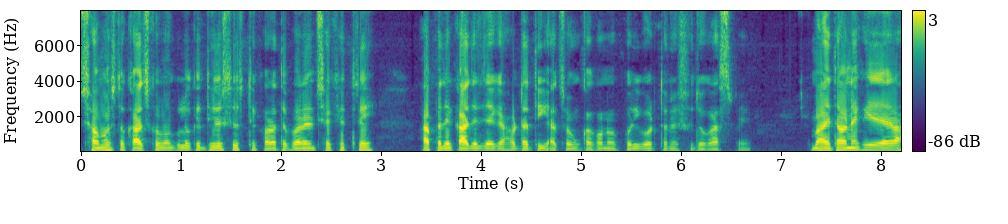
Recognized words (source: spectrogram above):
সমস্ত কাজকর্মগুলোকে ধীরে সুস্থে করাতে পারেন, সেক্ষেত্রে আপনাদের কাজের জায়গায় হঠাৎই আচমকা কোনো পরিবর্তনের সুযোগ আসবে। বা হয়তো অনেকেই যারা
